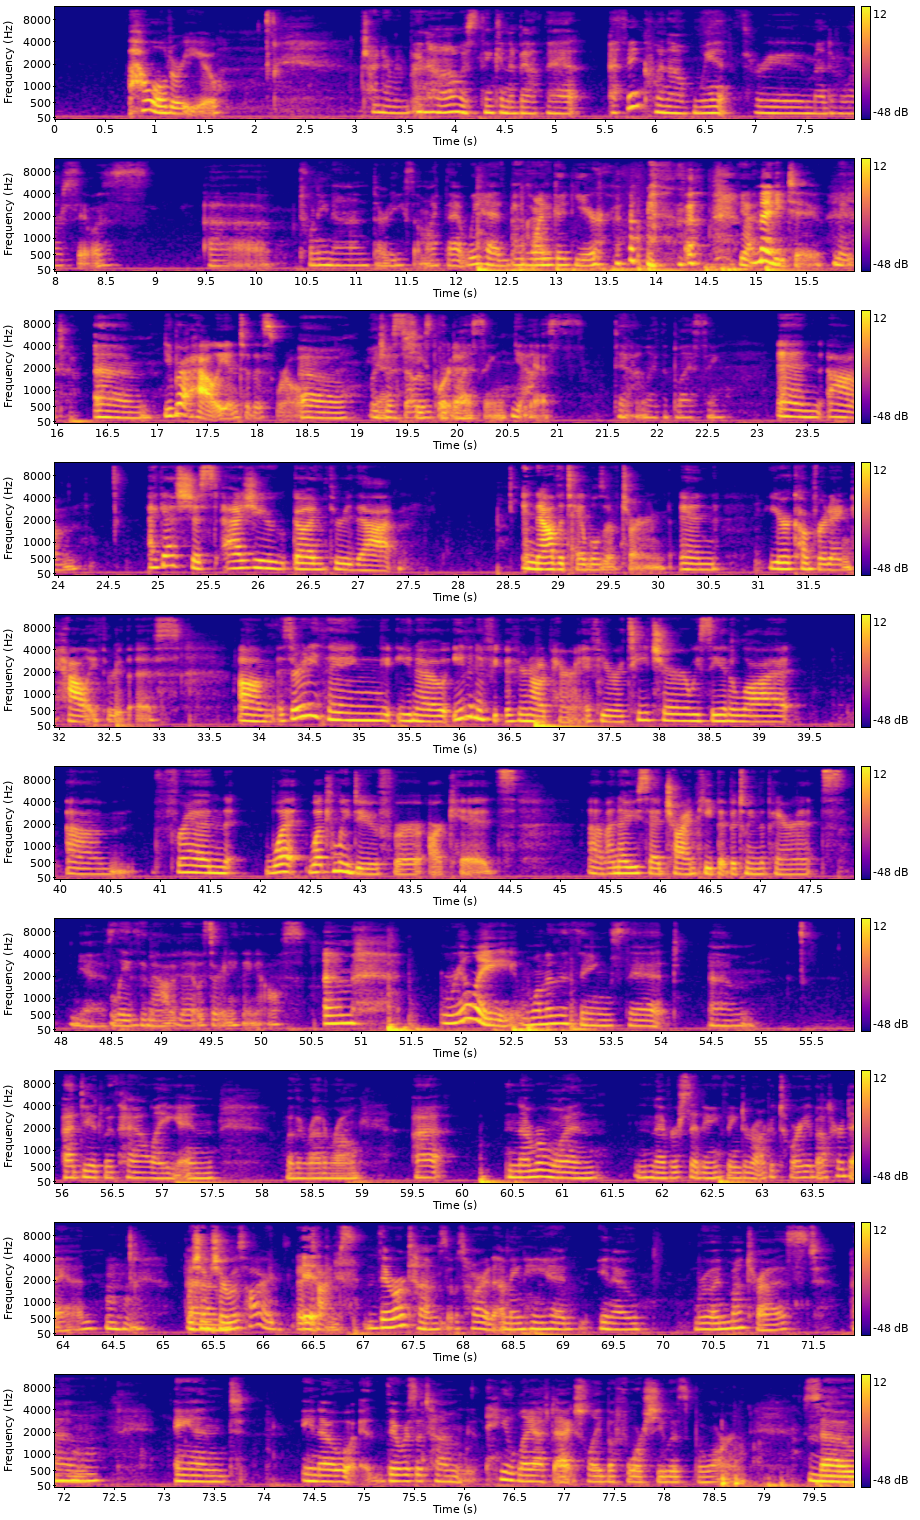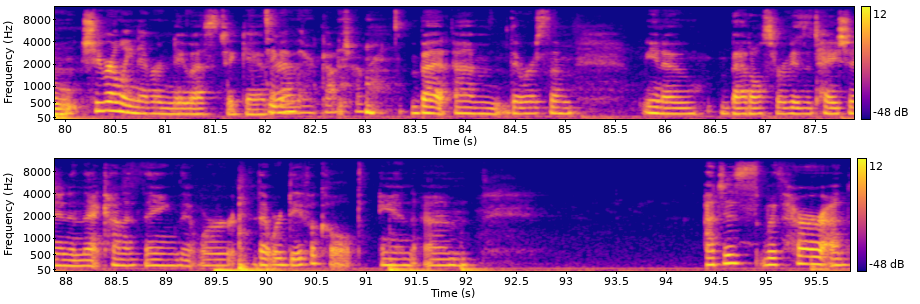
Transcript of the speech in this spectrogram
how old were you? I'm trying to remember. You know, I was thinking about that. I think when I went through my divorce, it was uh, 29, 30, something like that. We had Okay. one good year. Yeah. Maybe two. Maybe two. Um, You brought Hallie into this world. oh, Which yeah, is so she's important. The blessing. Yeah. Yes. Definitely the blessing. And um, I guess just as you're going through that, and now the tables have turned, and you're comforting Hallie through this. Um, is there anything you know, even if if you're not a parent, if you're a teacher, we see it a lot. Um, friend, what what can we do for our kids? Um, I know you said try and keep it between the parents, Yes. leave them out of it. Was there anything else? Um, really, one of the things that um, I did with Hallie, and whether right or wrong, I number one never said anything derogatory about her dad. Which I'm sure was hard at it- times. There were times it was hard. I mean, he had you know ruined my trust, um, and you know there was a time he left actually before she was born. So she really never knew us together Together, gotcha. but um, there were some you know battles for visitation and that kind of thing that were that were difficult. And um, i just with her i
